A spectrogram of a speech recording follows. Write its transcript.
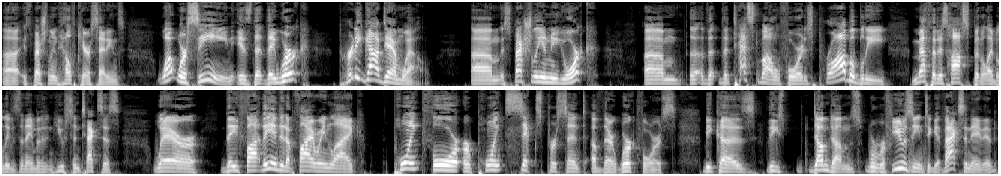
uh, especially in healthcare settings. What we're seeing is that they work pretty goddamn well, um, especially in New York. Um, the, the the test model for it is probably Methodist Hospital, I believe is the name of it in Houston, Texas, where they fi- they ended up firing like 0.4 or 0.6 percent of their workforce because these dum dums were refusing to get vaccinated,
